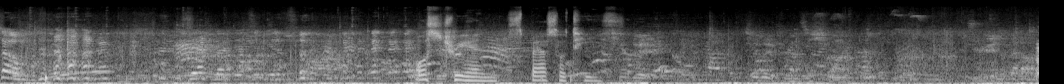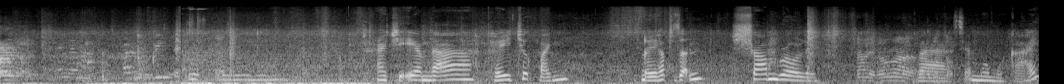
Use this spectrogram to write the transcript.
Don't Austrian specialties hai chị em đã thấy chiếc bánh đầy hấp dẫn Sham và sẽ mua một cái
